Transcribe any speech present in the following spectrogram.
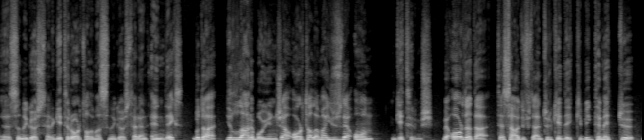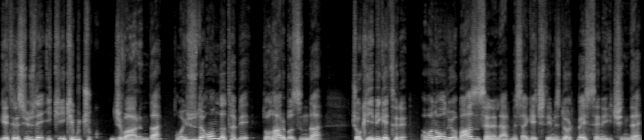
ortalamasını gösteren, getiri ortalamasını gösteren endeks. Bu da yıllar boyunca ortalama %10 getirmiş. Ve orada da tesadüfen Türkiye'deki gibi temettü getirisi %2-2,5 civarında. Ama %10 da tabii dolar bazında çok iyi bir getiri. Ama ne oluyor? Bazı seneler mesela geçtiğimiz 4-5 sene içinde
